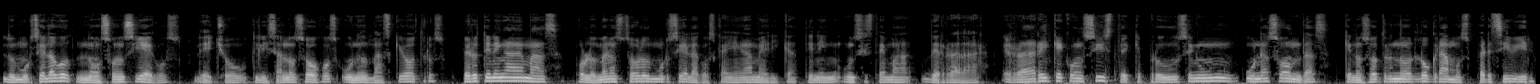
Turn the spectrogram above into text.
Los murciélagos no son ciegos, de hecho utilizan los ojos unos más que otros, pero tienen además, por lo menos todos los murciélagos que hay en América, tienen un sistema de radar. ¿El radar en qué consiste? Que producen unas ondas que nosotros no logramos percibir,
